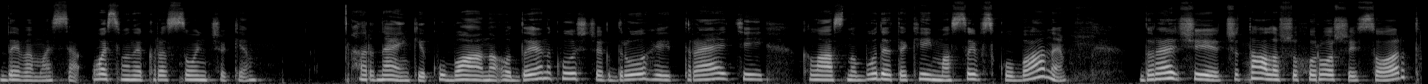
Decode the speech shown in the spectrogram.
Дивимося, ось вони красунчики. Гарненькі, кубана, один кущик, другий, третій. Класно, буде такий масив з кубани. До речі, читала, що хороший сорт,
